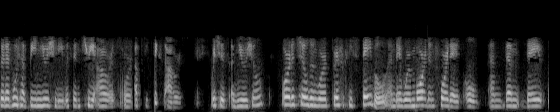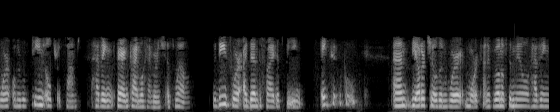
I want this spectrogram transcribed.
So that would have been usually within three hours or up to six hours, which is unusual. Or the children were perfectly stable and they were more than four days old and then they were on a routine ultrasound having parenchymal hemorrhage as well. So these were identified as being atypical and the other children were more kind of run of the mill having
